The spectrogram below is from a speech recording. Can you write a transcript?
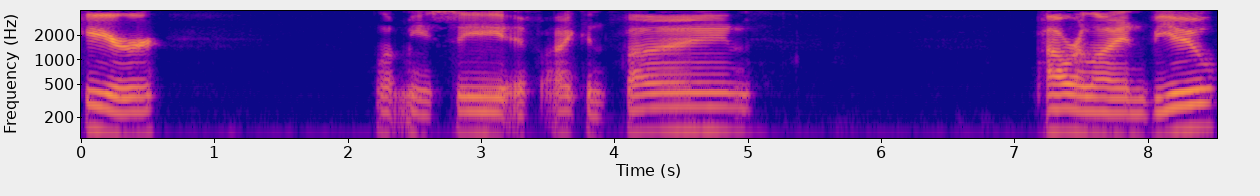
here. Let me see if I can find power line view.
